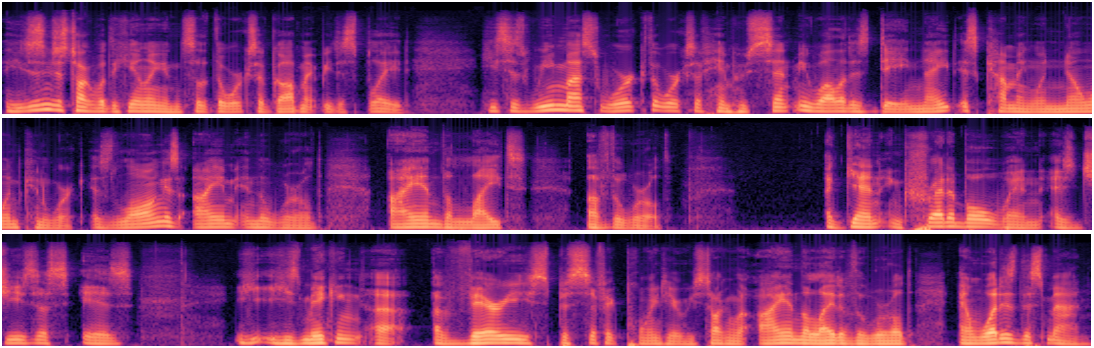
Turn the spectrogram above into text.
he doesn't just talk about the healing and so that the works of God might be displayed. He says, We must work the works of him who sent me while it is day. Night is coming when no one can work. As long as I am in the world, I am the light of the world. Again, incredible when, as Jesus is, he, he's making a, a very specific point here. He's talking about, I am the light of the world. And what is this man?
